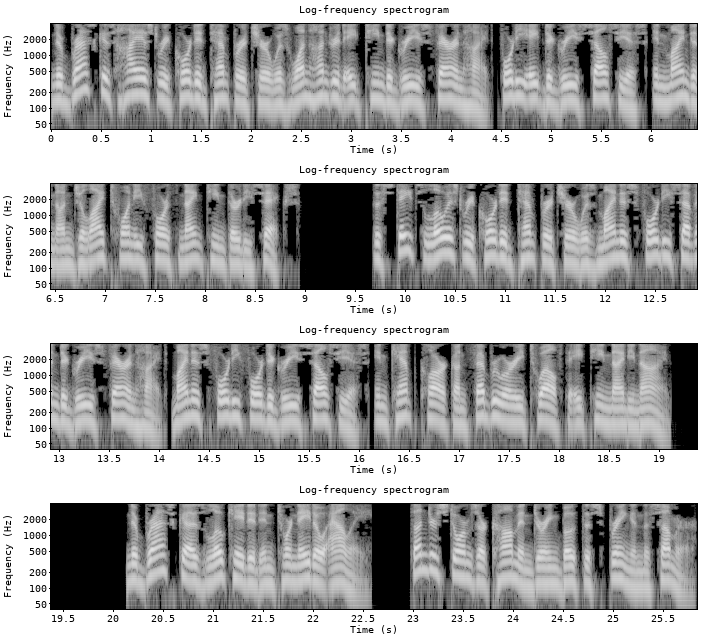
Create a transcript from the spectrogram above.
Nebraska's highest recorded temperature was 118 degrees Fahrenheit (48 degrees Celsius) in Minden on July 24, 1936. The state's lowest recorded temperature was minus 47 degrees Fahrenheit minus 44 degrees Celsius in Camp Clark on February 12, 1899. Nebraska is located in Tornado Alley. Thunderstorms are common during both the spring and the summer.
